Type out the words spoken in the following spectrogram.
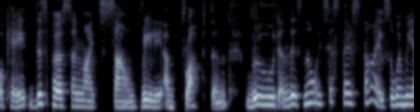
okay, this person might sound really abrupt and rude and this, no, it's just their style. So when we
